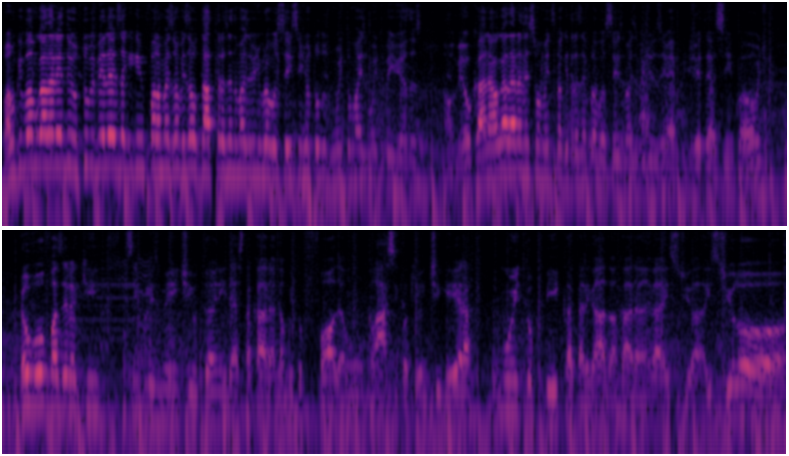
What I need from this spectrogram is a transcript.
Vamos que vamos, galerinha do YouTube, beleza? Aqui quem fala mais uma vez é o Dato, trazendo mais um vídeo pra vocês. Sejam todos muito, mais muito bem-vindos ao meu canal, galera. Nesse momento estou aqui trazendo pra vocês mais um videozinho épico de GTA V, onde eu vou fazer aqui simplesmente o tuning desta caranga muito foda, um clássico aqui, antigueira, muito pica, tá ligado? A caranga esti estilo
